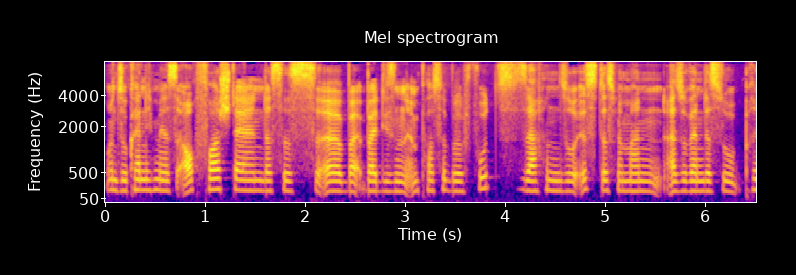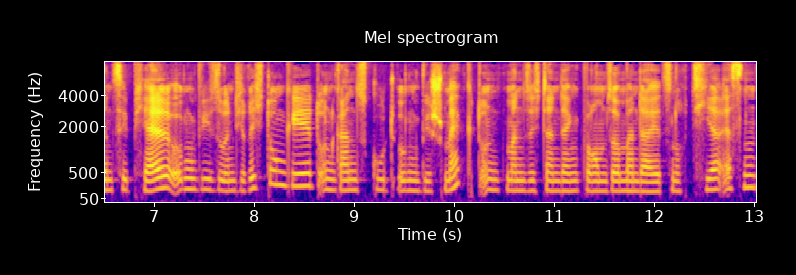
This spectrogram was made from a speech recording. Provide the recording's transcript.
Und so kann ich mir es auch vorstellen, dass es äh, bei, bei diesen Impossible Foods Sachen so ist, dass wenn man, also wenn das so prinzipiell irgendwie so in die Richtung geht und ganz gut irgendwie schmeckt und man sich dann denkt, warum soll man da jetzt noch Tier essen,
